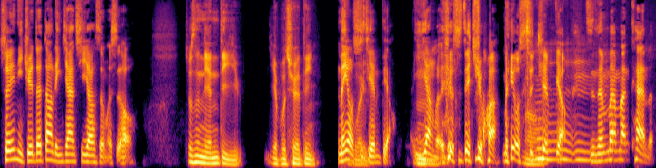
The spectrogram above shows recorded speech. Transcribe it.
所以你觉得到零加七要什么时候？就是年底也不确定，没有时间表，一样了，又是这句话，没有时间表，只能慢慢看了。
